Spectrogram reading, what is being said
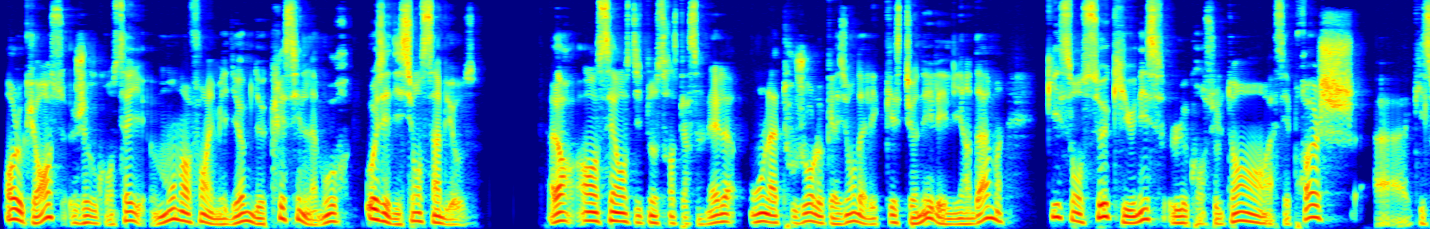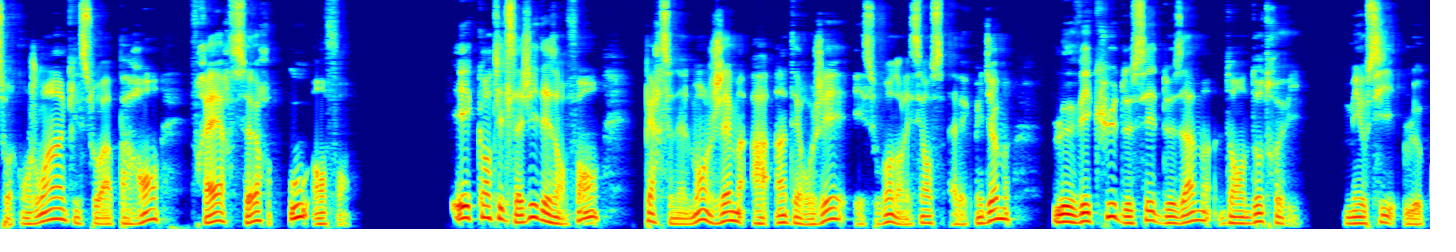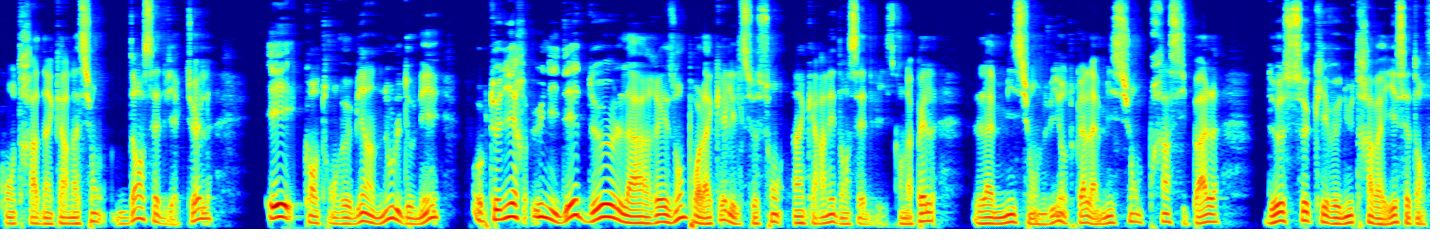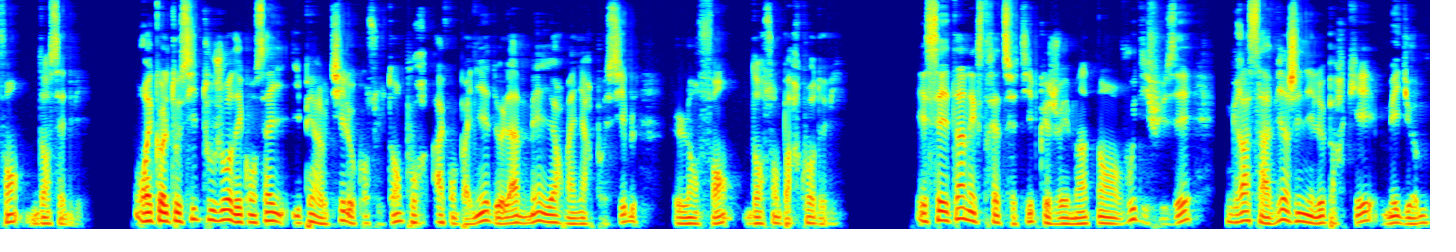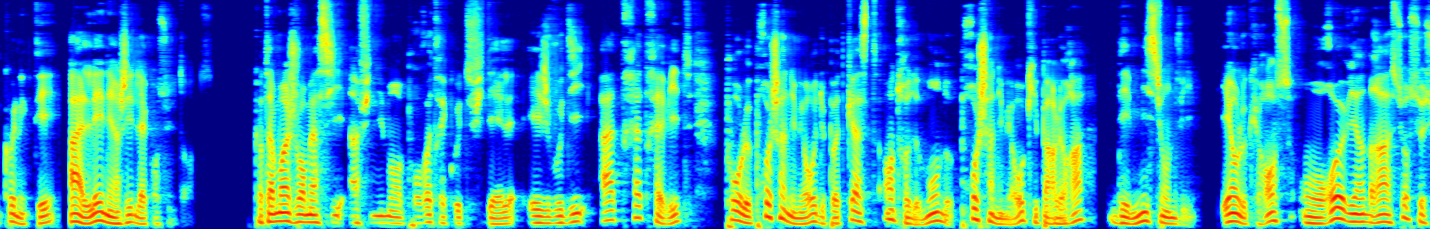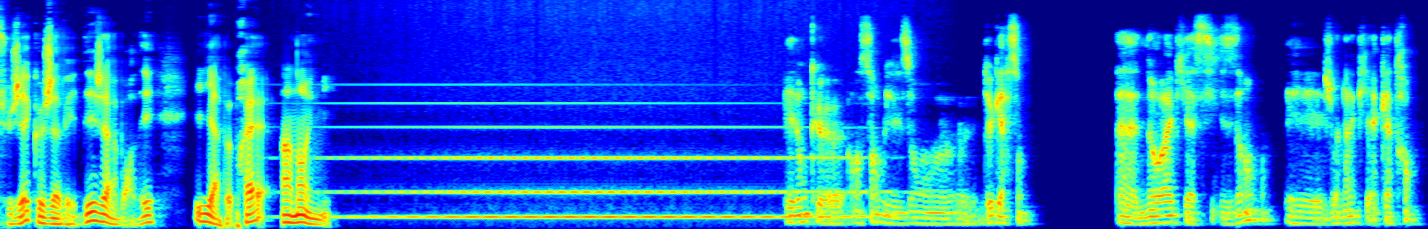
En l'occurrence, je vous conseille Mon enfant et médium de Christine Lamour aux éditions Symbiose. Alors, en séance d'hypnose transpersonnelle, on a toujours l'occasion d'aller questionner les liens d'âme qui sont ceux qui unissent le consultant à ses proches, qu'il soit conjoint, qu'il soit parent, frère, sœur ou enfant. Et quand il s'agit des enfants, personnellement, j'aime à interroger, et souvent dans les séances avec médium, le vécu de ces deux âmes dans d'autres vies mais aussi le contrat d'incarnation dans cette vie actuelle, et, quand on veut bien nous le donner, obtenir une idée de la raison pour laquelle ils se sont incarnés dans cette vie, ce qu'on appelle la mission de vie, en tout cas la mission principale de ce qu'est venu travailler cet enfant dans cette vie. On récolte aussi toujours des conseils hyper utiles aux consultants pour accompagner de la meilleure manière possible l'enfant dans son parcours de vie. Et c'est un extrait de ce type que je vais maintenant vous diffuser grâce à Virginie Leparquet, médium connecté à l'énergie de la consultante. Quant à moi, je vous remercie infiniment pour votre écoute fidèle et je vous dis à très très vite pour le prochain numéro du podcast Entre deux mondes, prochain numéro qui parlera des missions de vie. Et en l'occurrence, on reviendra sur ce sujet que j'avais déjà abordé il y a à peu près un an et demi. Et donc, euh, ensemble, ils ont euh, deux garçons. Euh, Noah qui a 6 ans et Jonah qui a 4 ans.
